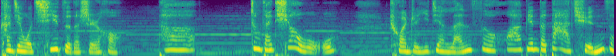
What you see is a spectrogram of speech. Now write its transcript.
看见我妻子的时候，她正在跳舞，穿着一件蓝色花边的大裙子，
